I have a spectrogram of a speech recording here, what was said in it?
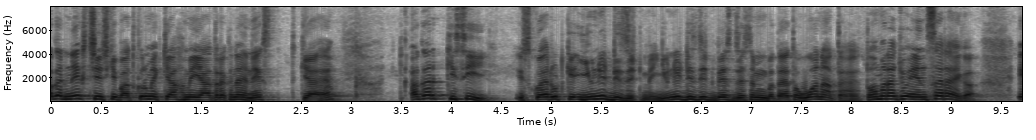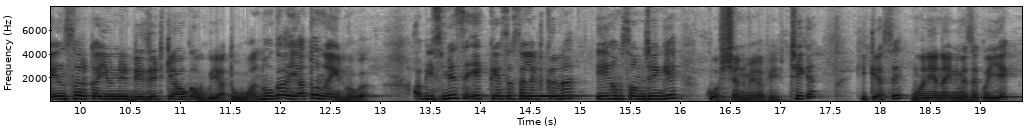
अगर नेक्स्ट चीज़ की बात करूँ, मैं क्या हमें याद रखना है? नेक्स्ट क्या है? अगर किसी स्क्वायर रूट के यूनिट डिजिट में। यूनिट डिजिट बेस्ड जैसे मैं बताया था वन आता है। तो हमारा जो आंसर आएगा आंसर का यूनिट डिजिट क्या होगा? या तो वन होगा, या तो नाइन होगा। अब इसमें से एक कैसे सेलेक्ट करना है, ये हम समझेंगे क्वेश्चन में अभी, ठीक है? कि कैसे? वन या नाइन में से कोई एक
